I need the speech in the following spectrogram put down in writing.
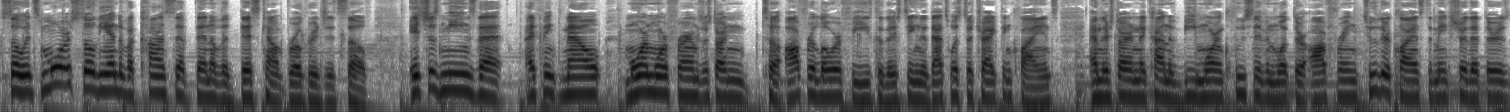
So it's more so the end of a concept than of a discount brokerage itself. It just means that I think now more and more firms are starting to offer lower fees because they're seeing that that's what's attracting clients, and they're starting to kind of be more inclusive in what they're offering to their clients to make sure that there's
